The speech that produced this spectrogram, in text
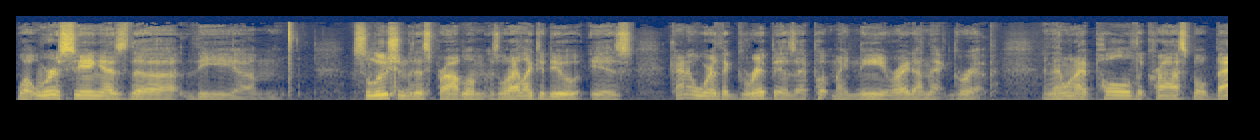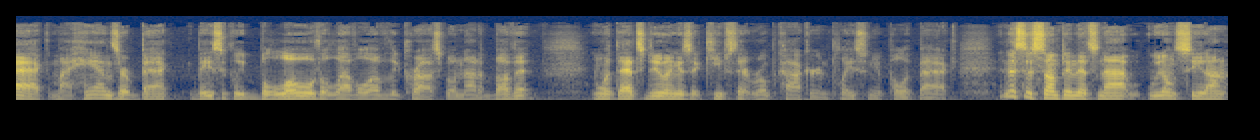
what we're seeing as the the um, solution to this problem is what I like to do is kind of where the grip is. I put my knee right on that grip. And then when I pull the crossbow back, my hands are back basically below the level of the crossbow, not above it. And what that's doing is it keeps that rope cocker in place when you pull it back. And this is something that's not, we don't see it on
